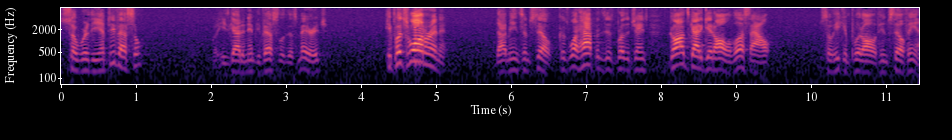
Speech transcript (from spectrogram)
So we're the empty vessel he's got an empty vessel at this marriage. He puts water in it. That means himself. Because what happens is, Brother James, God's got to get all of us out so he can put all of himself in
